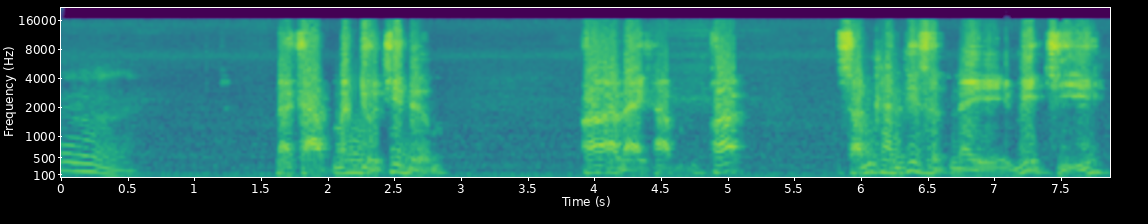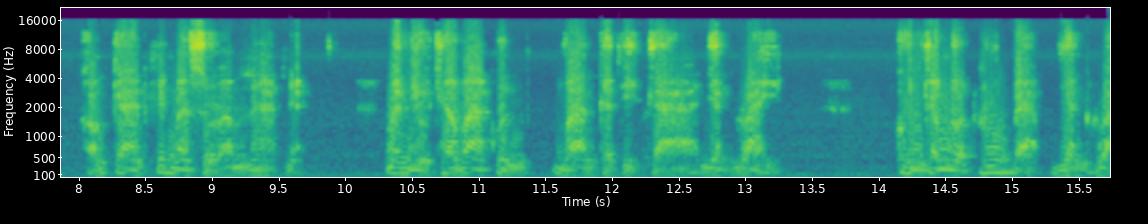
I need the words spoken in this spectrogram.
อืมนะครับ มันอยู่ที่เดิม เพราะอะไรครับ เพราะสำคัญที่สุดในวิถีของการขึ้นมาสู่อำนาจเนี่ย มันอยู่แค่ว่าคุณวางกติกาอย่างไร คุณกำหนดรูปแบบอย่างไร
